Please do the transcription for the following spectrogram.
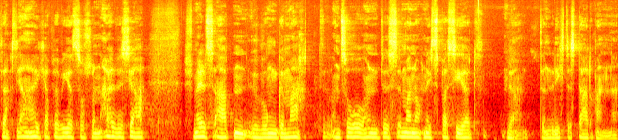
sagt, ja, ich habe jetzt doch schon ein halbes Jahr Schmelzartenübungen gemacht und so und ist immer noch nichts passiert. Ja, dann liegt es da dran. Ne?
